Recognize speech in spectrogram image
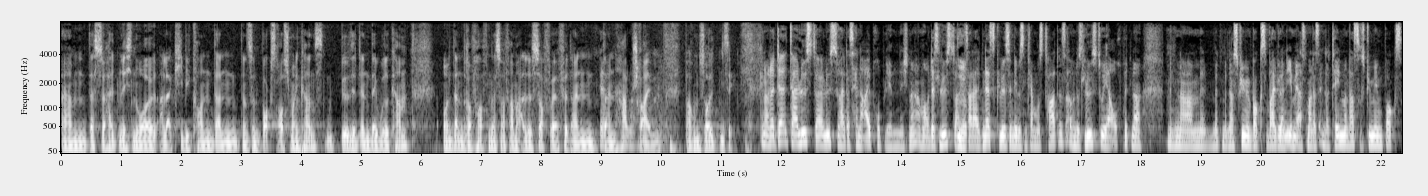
Ähm, dass du halt nicht nur à la KiwiCon dann, dann so eine Box rausschmeißen kannst, build it and they will come und dann darauf hoffen, dass auf einmal alle Software für deinen, Ja, deinen Hub genau. schreiben. Warum sollten sie? Genau, da, da, da, löst, da löst du halt das Henne-Ei-Problem nicht. Ne? Aber das löst du, das hat halt Nest gelöst, indem es ein Thermostat ist. Und das löst du ja auch mit einer, mit einer, mit, mit, mit einer Streaming-Box, weil du dann eben erstmal das Entertainment hast, die Streaming-Box.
